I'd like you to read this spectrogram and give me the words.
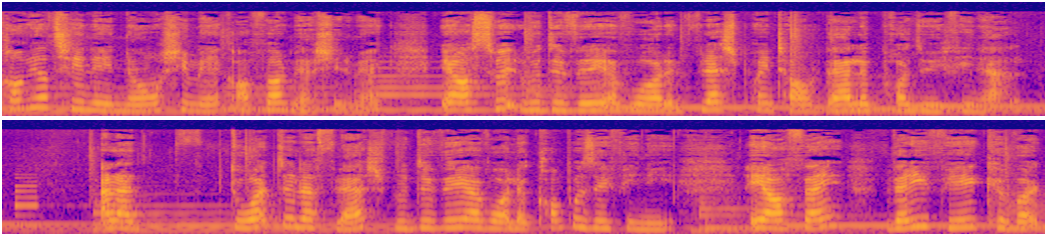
Convertissez les noms chimiques en formule chimique et ensuite vous devez avoir une flèche pointant vers le produit final. À la droite de la flèche, vous devez avoir le composé fini. Et enfin, vérifiez que votre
